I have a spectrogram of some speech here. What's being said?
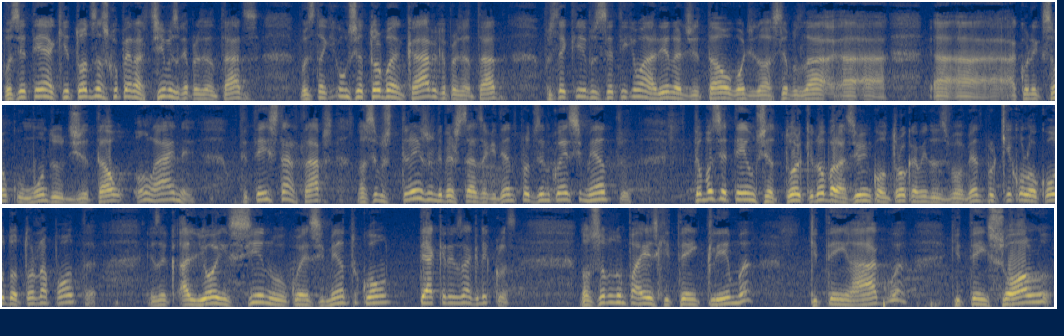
Você tem aqui todas as cooperativas representadas, você está aqui com o setor bancário representado, você tem, aqui, você tem aqui uma arena digital, onde nós temos lá a a, a, a conexão com o mundo digital online. Você tem startups, nós temos três universidades aqui dentro produzindo conhecimento. Então você tem um setor que no Brasil encontrou o caminho do desenvolvimento porque colocou o doutor na ponta. Quer dizer, aliou ensino, conhecimento com técnicas agrícolas. Nós somos um país que tem clima, que tem água, que tem solo,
